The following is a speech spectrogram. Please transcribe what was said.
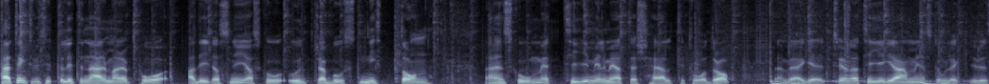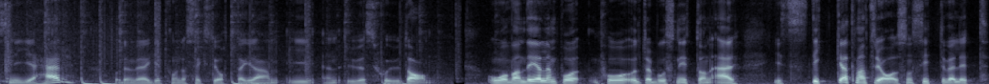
Här tänkte vi titta lite närmare på Adidas nya sko Ultra Boost 19. Det här är en sko med 10 mm häl till tådropp. Den väger 310 gram i en storlek US 9 herr och den väger 268 gram i en US 7 dam. Ovandelen på, på Ultra Boost 19 är i stickat material som sitter väldigt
